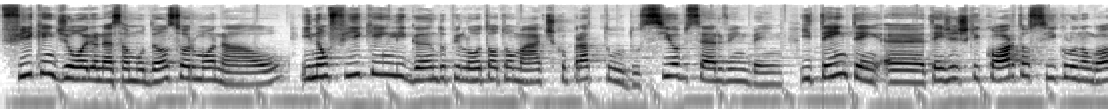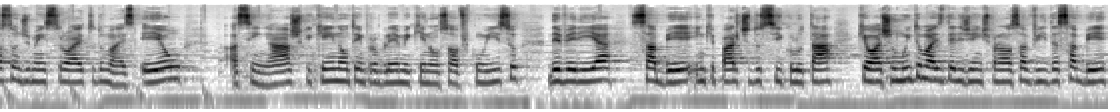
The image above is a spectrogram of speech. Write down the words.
Fiquem de olho nessa mudança hormonal e não fiquem ligando o piloto automático para tudo. Se observem bem e tentem. É, tem gente que corta o ciclo, não gostam de menstruar e tudo mais. Eu, assim, acho que quem não tem problema e quem não sofre com isso deveria saber em que parte do ciclo tá. Que eu acho muito mais inteligente para nossa vida saber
